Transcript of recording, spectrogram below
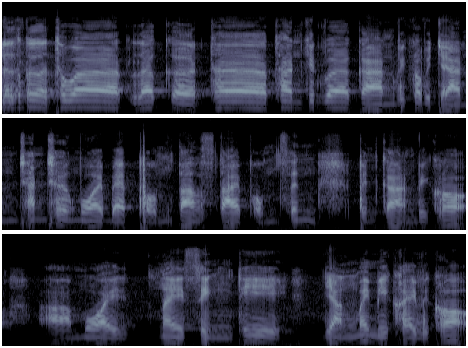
แล้วเกิดถ้าว่าแล้วเกิดถ้าท่านคิดว่าการวิเคราะห์วิจารณ์ชั้นเชิงมวยแบบผมตามสไตล์ผม ซึ่งเป็นการวิเคราะห์มวยในสิ่งที่ยังไม่มีใครวิเคราะห์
